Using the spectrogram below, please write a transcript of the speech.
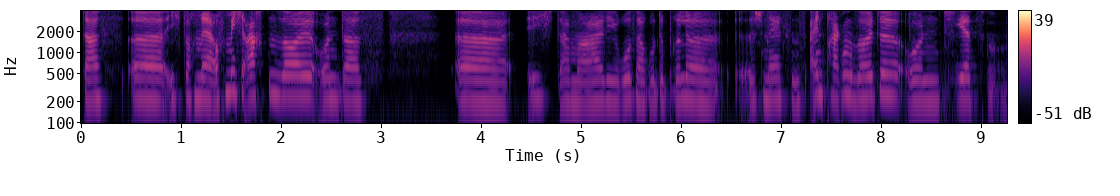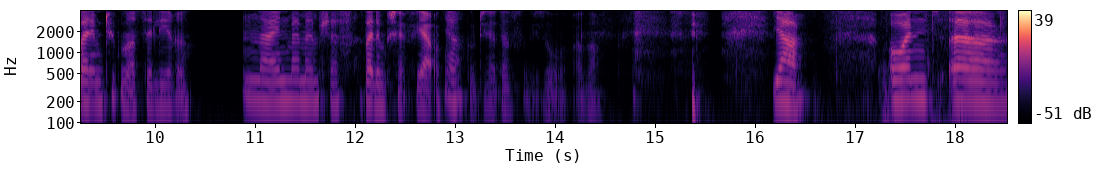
dass äh, ich doch mehr auf mich achten soll und dass äh, ich da mal die rosarote Brille äh, schnellstens einpacken sollte. Und jetzt bei dem Typen aus der Lehre? Nein, bei meinem Chef. Bei dem Chef, ja, okay, ja. gut, ja, das sowieso, aber. ja. Und äh,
